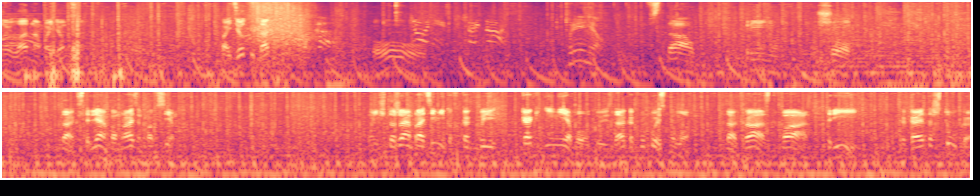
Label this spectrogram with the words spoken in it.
ну и ладно, обойдемся. Пойдет и так. О, Шайтан! Принял. встал, принял, ушел. Так, стреляем по мразям, по всем. Уничтожаем противников, как бы, как и не было, то есть, да, как рукой смело. Так, раз, два, три. Какая-то штука.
